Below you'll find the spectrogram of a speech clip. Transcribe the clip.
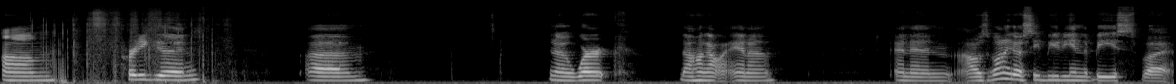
Um, pretty good. Um, you know, work. Then I hung out with Anna. And then I was going to go see Beauty and the Beast, but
